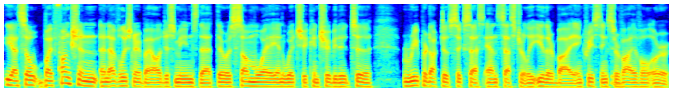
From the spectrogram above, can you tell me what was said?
yeah, so by function, an evolutionary biologist means that there was some way in which it contributed to reproductive success ancestrally, either by increasing survival or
